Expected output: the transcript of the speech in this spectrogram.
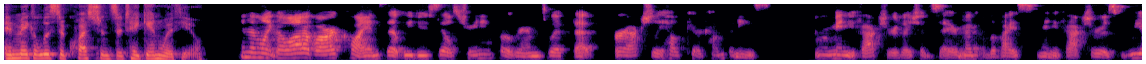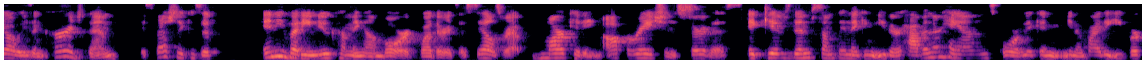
and make a list of questions to take in with you. And then, like a lot of our clients that we do sales training programs with that are actually healthcare companies or manufacturers, I should say, or medical device manufacturers, we always encourage them, especially because if anybody new coming on board, whether it's a sales rep, marketing, operations, service, it gives them something they can either have in their hands or they can, you know, buy the ebook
